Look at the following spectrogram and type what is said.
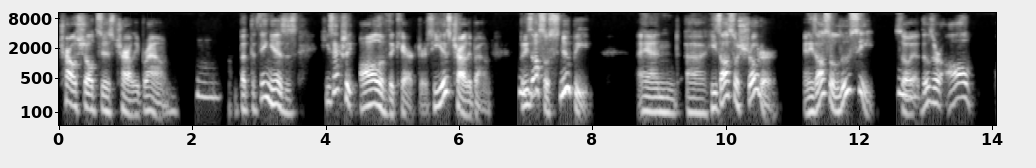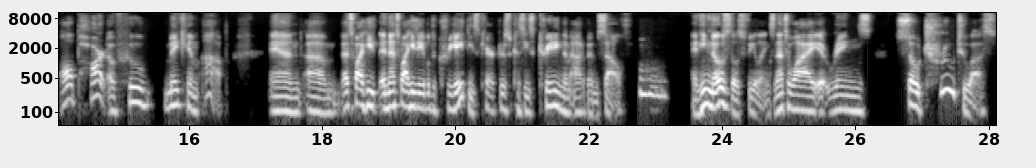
charles schulz is charlie brown Mm-hmm. but the thing is is he's actually all of the characters he is charlie brown but he's Mhm. also snoopy and uh he's also schroeder and he's also lucy so Mhm. those are all all part of who make him up and um that's why he and that's why he's able to create these characters because he's creating them out of himself. Mm-hmm. and he knows those feelings. And that's why it rings so true to us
